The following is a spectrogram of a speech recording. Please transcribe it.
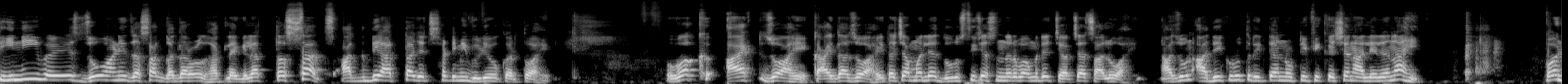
तिन्ही वेळेस जो आणि जसा गदारोळ घातला गेला तसाच अगदी आत्ता ज्याच्यासाठी मी व्हिडिओ करतो आहे. वख ॲक्ट जो आहे कायदा जो आहे त्याच्यामधल्या दुरुस्तीच्या संदर्भामध्ये चर्चा चालू आहे. अजून अधिकृतरित्या नोटिफिकेशन आलेलं नाही. पण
